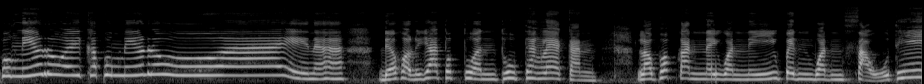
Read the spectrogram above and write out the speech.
พรุ่งนี้รวยค่ะพรุ่งนี้รวยนะคะเดี๋ยวขออนุญาตทบทวนทูบแท่งแรกกัน เราพบกันในวันนี้เป็นวันเสาร์ที่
